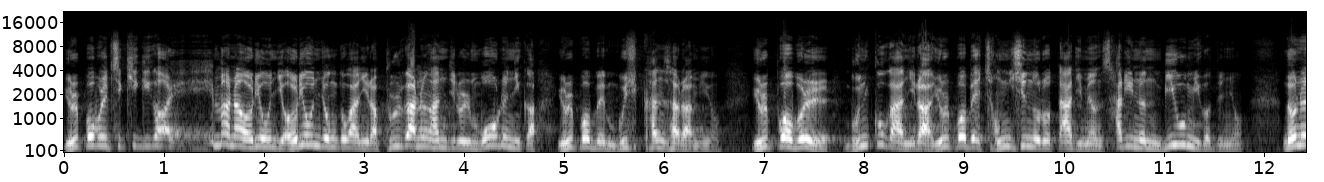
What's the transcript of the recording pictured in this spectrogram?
율법을 지키기가 얼마나 어려운지 어려운 정도가 아니라 불가능한지를 모르니까 율법에 무식한 사람이요. 율법을 문구가 아니라 율법의 정신으로 따지면 살인은 미움이거든요. 너는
